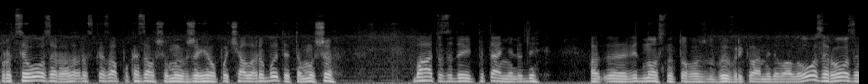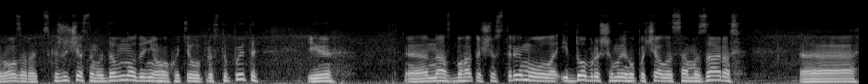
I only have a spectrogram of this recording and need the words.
про це озеро, розказав, показав, що ми вже його почали робити, тому що багато задають питання люди е, відносно того, що ви в рекламі давали озеро, озеро, озеро. Скажу чесно, ми давно до нього хотіли приступити, і нас багато що стримувало. І добре, що ми його почали саме зараз. Е,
